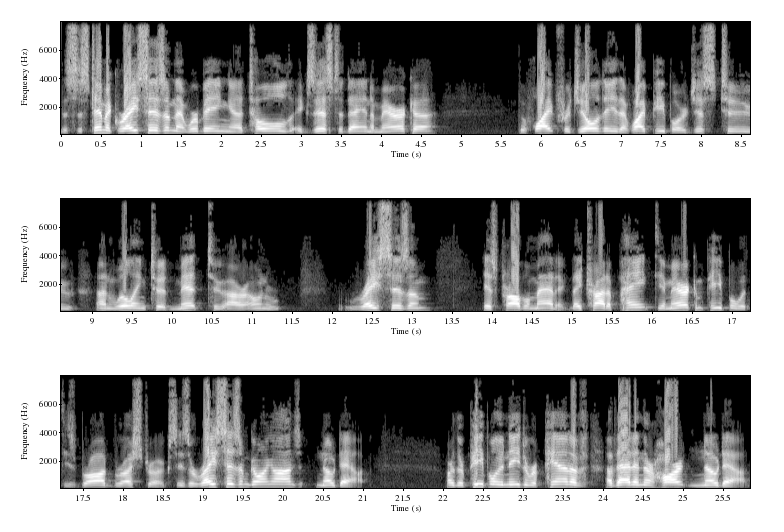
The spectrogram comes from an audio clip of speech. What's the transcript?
The systemic racism that we're being uh, told exists today in America, the white fragility that white people are just too unwilling to admit to our own racism is problematic. They try to paint the American people with these broad brushstrokes. Is there racism going on? No doubt. Are there people who need to repent of, of that in their heart? No doubt.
